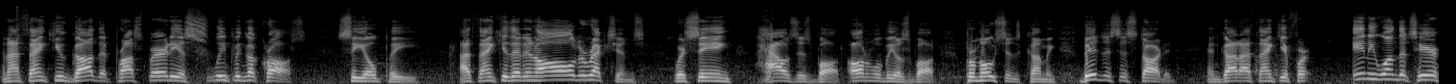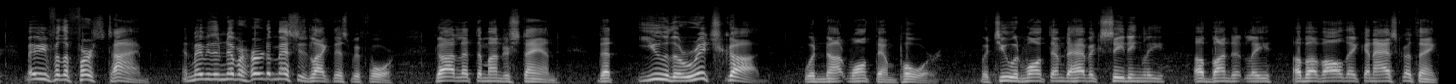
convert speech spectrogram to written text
And I thank you, God, that prosperity is sweeping across COP. I thank you that in all directions we're seeing houses bought, automobiles bought, promotions coming, businesses started. And God, I thank you for anyone that's here, maybe for the first time, and maybe they've never heard a message like this before. God, let them understand that you, the rich God, would not want them poor, but you would want them to have exceedingly, abundantly, above all they can ask or think.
